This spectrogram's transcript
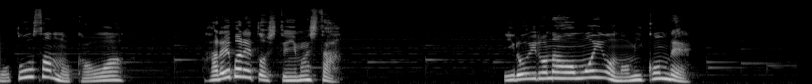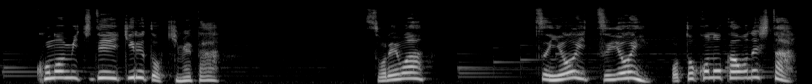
お父さんの顔は晴れ晴れとしていました。いろいろな思いを飲み込んでこの道で生きると決めた。それは強い強い男の顔でした。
